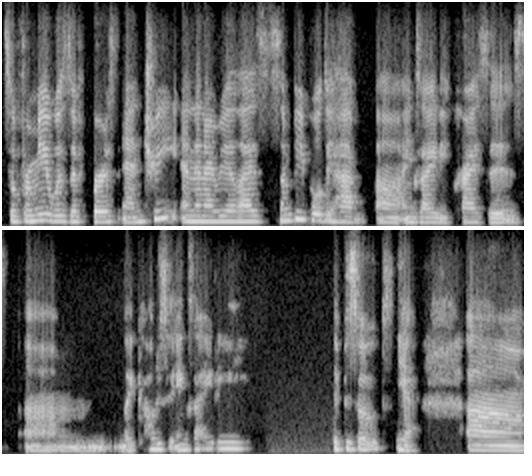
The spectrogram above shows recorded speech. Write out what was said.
So for me it was the first entry and then i realized some people they have uh, anxiety crisis um, like how do you say anxiety episodes? Yeah. Uh,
